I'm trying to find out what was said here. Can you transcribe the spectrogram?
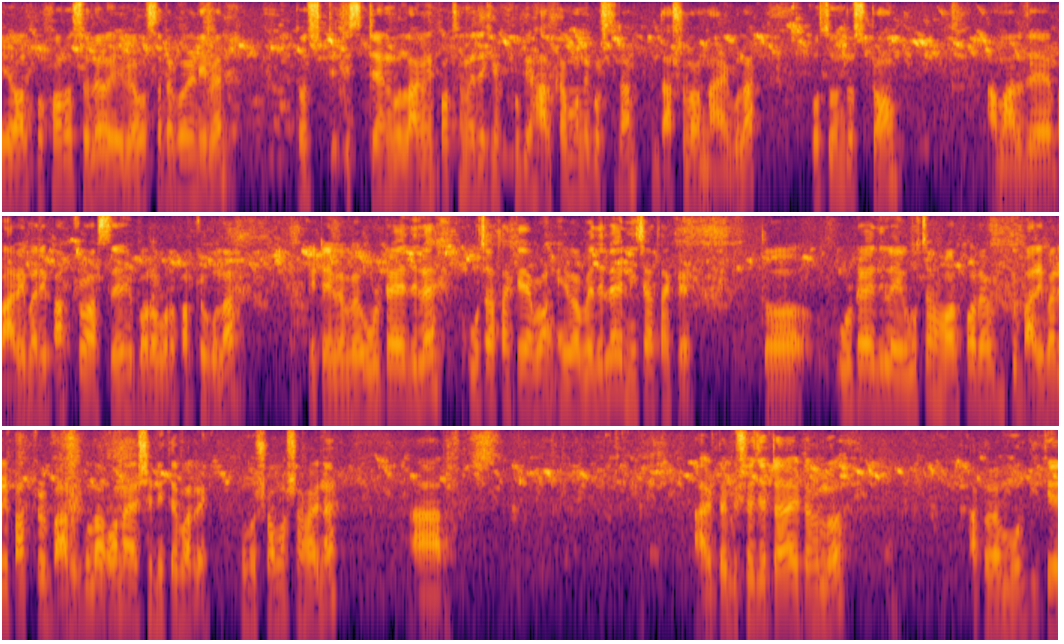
এই অল্প খরচ হলেও এই ব্যবস্থাটা করে নেবেন। তো স্ট্যান্ডগুলো আমি প্রথমে দেখে খুবই হালকা মনে করছিলাম আসলেও না, এগুলা প্রচণ্ড স্ট্রং আমার যে বাড়ি বাড়ি পাত্র আছে, বড় বড় পাত্রগুলা এটা এইভাবে উল্টায় দিলে উঁচা থাকে এবং এইভাবে দিলে নিচা থাকে। তো উল্টায় দিলে উঁচা হওয়ার পরেও কিন্তু বাড়ি বাড়ি পাত্রের বারগুলো অনায়াসে নিতে পারে, কোনো সমস্যা হয় না। আর আরেকটা বিষয় যেটা, এটা হলো আপনারা মুরগিকে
